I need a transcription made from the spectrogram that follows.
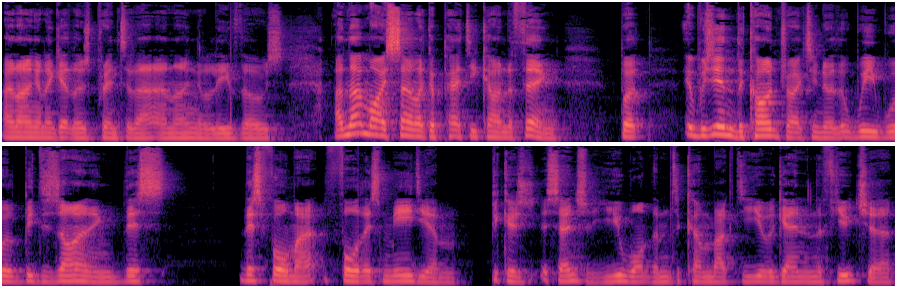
and I'm going to get those printed out and I'm going to leave those. And that might sound like a petty kind of thing, but it was in the contract, you know, that we will be designing this this format for this medium because essentially you want them to come back to you again in the future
